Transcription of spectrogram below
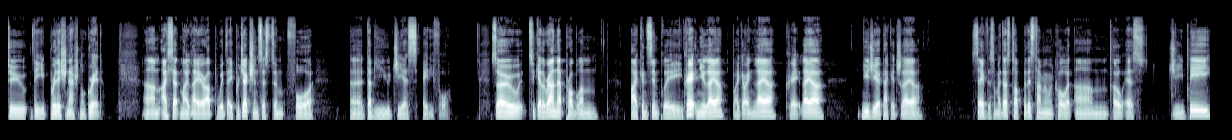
to the British National Grid. Um, I set my layer up with a projection system for uh, WGS 84. So to get around that problem, I can simply create a new layer by going layer, create layer, new GeoPackage layer, save this on my desktop, but this time I'm going to call it um, OSGB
